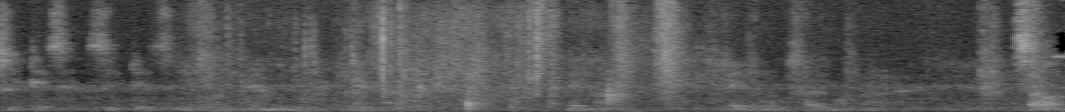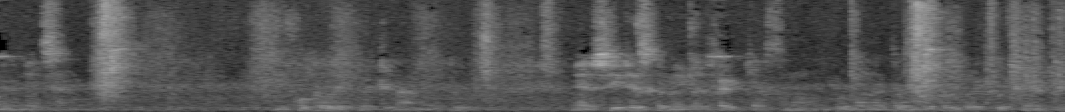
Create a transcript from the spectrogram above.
సిట్టేసి సిట్టేసి నేను నేను ఒకసారి మొన్న సరౌండింగ్ చేశాను ఈ ఫోటోలు పెట్టిన మీకు నేను సీరియస్గా మీ మీద ఫైట్ చేస్తున్నాను ఇప్పుడు మన ఇద్దరం ఫోటోలు పెట్టి కూర్చున్నట్టు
